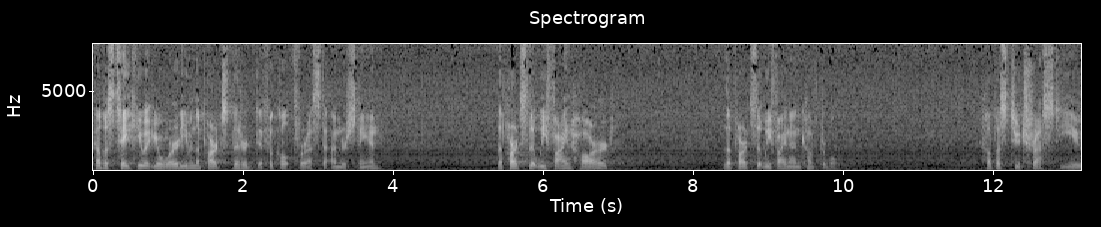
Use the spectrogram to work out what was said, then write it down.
Help us take you at your word, even the parts that are difficult for us to understand, the parts that we find hard, the parts that we find uncomfortable. Help us to trust you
